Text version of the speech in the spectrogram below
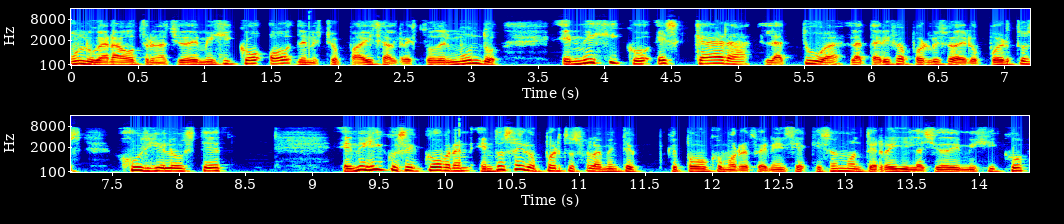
un lugar a otro en la Ciudad de México o de nuestro país al resto del mundo. En México es cara la TUA, la tarifa por el uso de aeropuertos, júzguelo usted. En México se cobran en dos aeropuertos solamente que pongo como referencia, que son Monterrey y la Ciudad de México,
